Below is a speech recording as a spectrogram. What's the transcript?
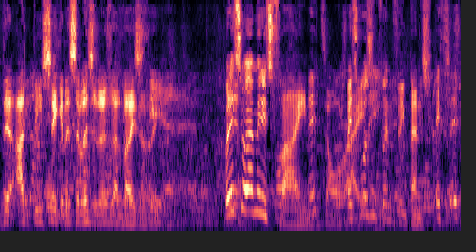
that I'd be seeking a solicitor's advice. I think. But it's, I mean, it's fine. It's all right. It wasn't 23 pence. It's, it's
